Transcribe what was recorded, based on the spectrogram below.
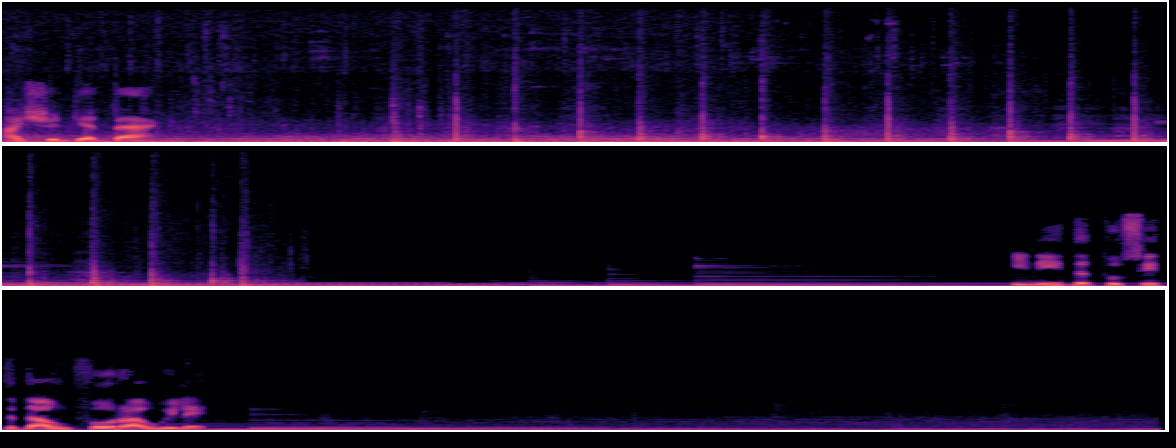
I should get back. Needed to sit down for a while.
